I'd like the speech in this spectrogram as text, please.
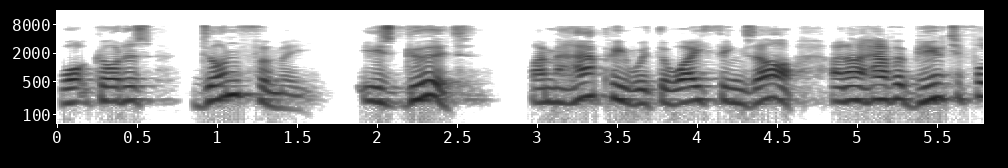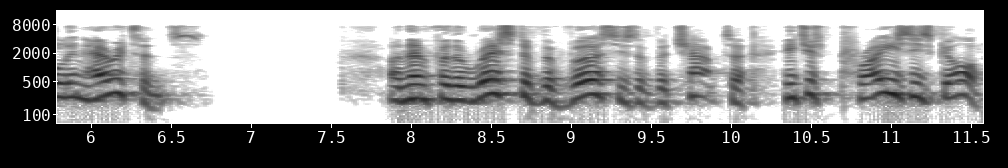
What God has done for me is good. I'm happy with the way things are, and I have a beautiful inheritance. And then for the rest of the verses of the chapter, he just praises God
